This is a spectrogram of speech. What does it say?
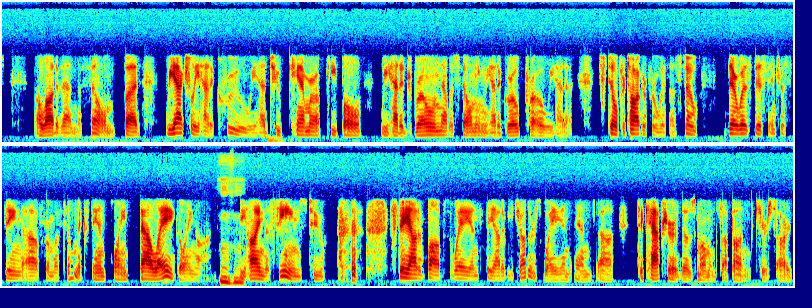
a lot of that in the film. But we actually had a crew. We had two camera people. We had a drone that was filming. We had a GoPro. We had a still photographer with us. So there was this interesting, uh, from a filmic standpoint, ballet going on Mhm. behind the scenes to stay out of Bob's way and stay out of each other's way, and and uh, to capture those moments up on Kearsarge.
